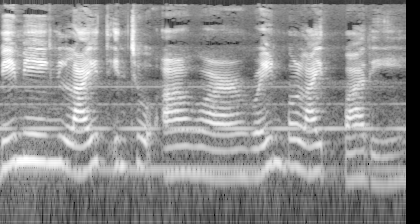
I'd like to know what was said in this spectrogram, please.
beaming light into our rainbow light body.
